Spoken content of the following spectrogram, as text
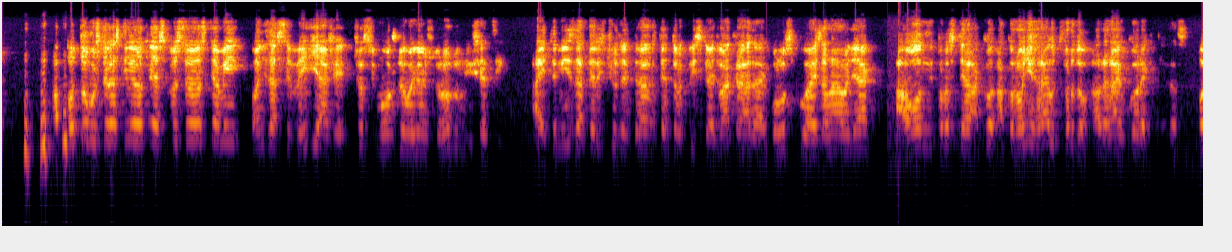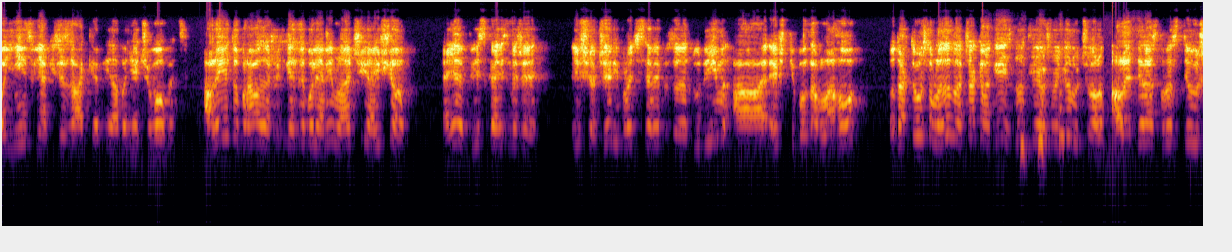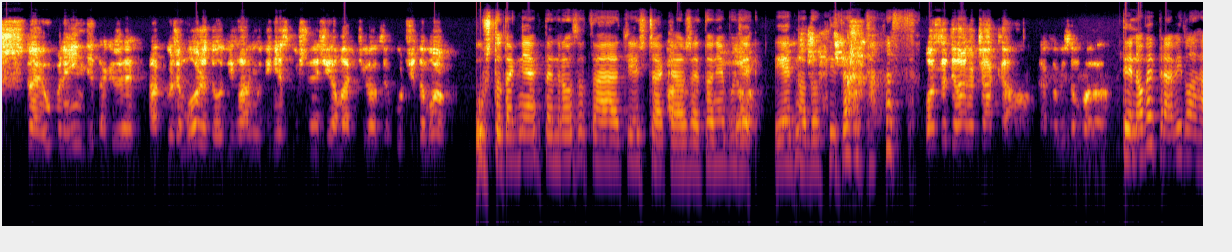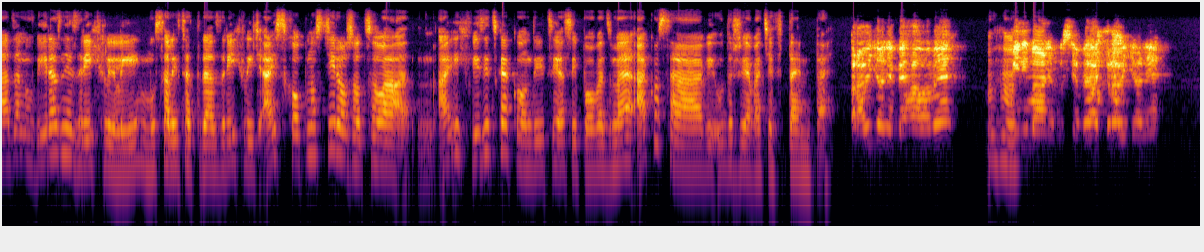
A potom už teraz tými rokmi skúsenostiami, oni zase vedia, že čo si môžu dovoliť, oni sú rozumní všetci aj ten Miza Terič, čo teraz tento rok pískal dvakrát aj v Polsku, aj za národiak. A on proste, ako, ako oni hrajú tvrdo, ale hrajú korektne. Oni nie sú nejakí, že zákerní alebo niečo vôbec. Ale je to pravda, že keď sme boli aj my mladší a išiel, ja neviem, pískali sme, že išiel Jerry proti sebe s Dudím a ešte bol tam Laho, No tak to už som len čakal, keď do už som vylúčoval. Ale teraz proste už to je úplne inde, takže akože môže to od tých hlavne u tých neskúšenejších a mladších určite to môže Už to tak nejak ten rozhodca tiež čaká, že to nebude no. jednoduchý zápas. V podstate na to čaká, no, ako by som povedal. Tie nové pravidlá hádzanú výrazne zrýchlili, museli sa teda zrýchliť aj schopnosti rozhodcov a aj ich fyzická kondícia si povedzme. Ako sa vy udržiavate v tempe? Pravidelne behávame, uh-huh. minimálne musíme behať pravidelne.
